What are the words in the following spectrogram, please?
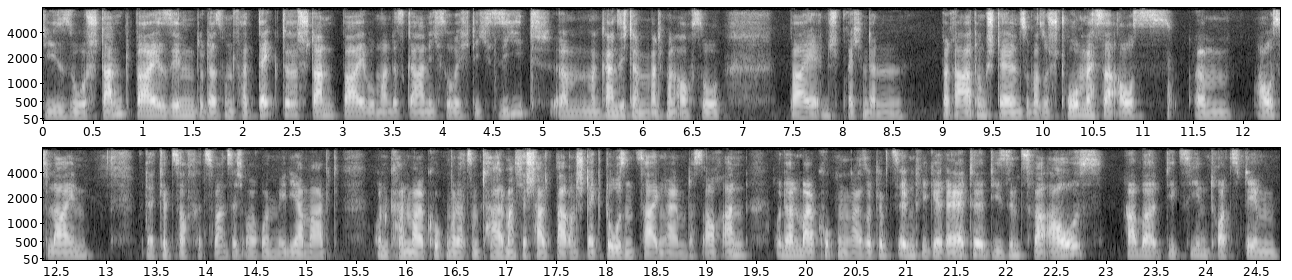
die so Standby sind oder so ein verdecktes Standby, wo man das gar nicht so richtig sieht. Ähm, man kann sich dann manchmal auch so bei entsprechenden Beratungsstellen so mal so Strommesser aus, ähm, ausleihen. Da gibt es auch für 20 Euro im Mediamarkt und kann mal gucken oder zum Teil manche schaltbaren Steckdosen zeigen einem das auch an und dann mal gucken. Also gibt es irgendwie Geräte, die sind zwar aus, aber die ziehen trotzdem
